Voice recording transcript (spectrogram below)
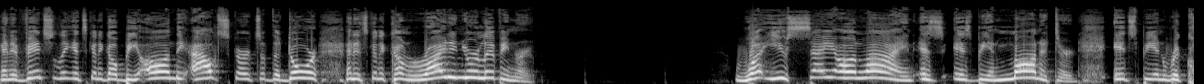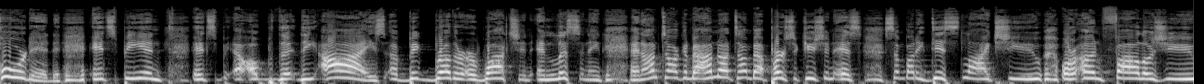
and eventually it's going to go beyond the outskirts of the door and it's going to come right in your living room. What you say online is, is being monitored. It's being recorded. It's being, it's, uh, the, the eyes of Big Brother are watching and listening. And I'm talking about, I'm not talking about persecution as somebody dislikes you or unfollows you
